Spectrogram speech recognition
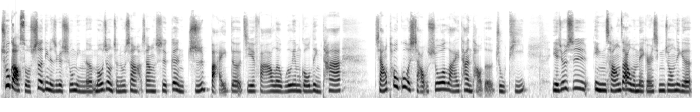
初稿所设定的这个书名呢，某种程度上好像是更直白的揭发了 William Golding 他想要透过小说来探讨的主题，也就是隐藏在我们每个人心中那个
